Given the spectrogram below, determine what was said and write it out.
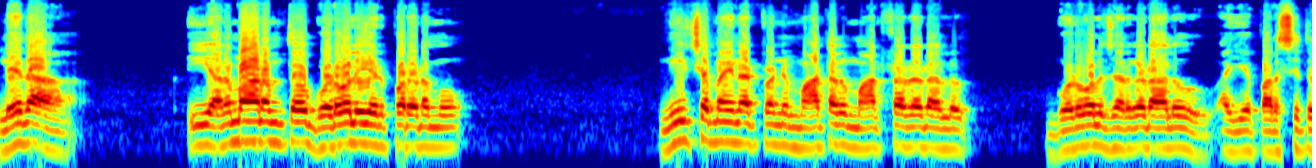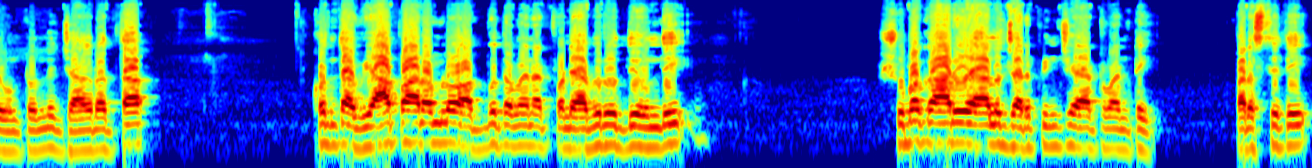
లేదా ఈ అనుమానంతో గొడవలు ఏర్పడము నీచమైనటువంటి మాటలు మాట్లాడడాలు గొడవలు జరగడాలు అయ్యే పరిస్థితి ఉంటుంది. జాగ్రత్త. కొంత వ్యాపారంలో అద్భుతమైనటువంటి అభివృద్ధి ఉంది. శుభకార్యాలు జరిపించేటువంటి పరిస్థితి.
